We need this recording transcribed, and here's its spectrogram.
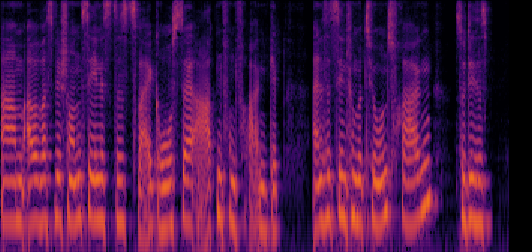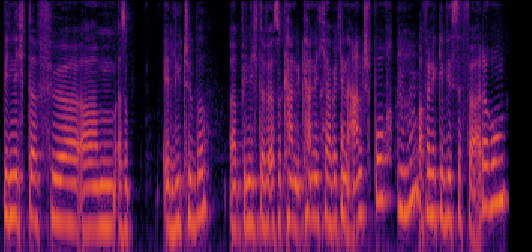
Ähm, aber was wir schon sehen, ist, dass es zwei große Arten von Fragen gibt. Einerseits die Informationsfragen, so dieses, bin ich dafür, ähm, also eligible, äh, bin ich dafür, also kann, kann ich, habe ich einen Anspruch mhm. auf eine gewisse Förderung?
